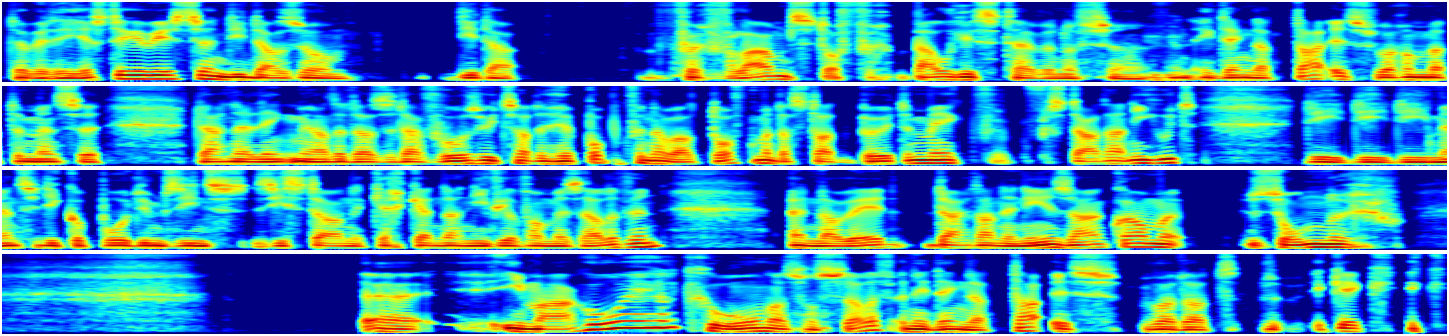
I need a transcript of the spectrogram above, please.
dat we de eerste geweest zijn die dat zo, die dat vervlaamst of verbelgist hebben of zo. En ik denk dat dat is waarom dat de mensen daar een link mee hadden, dat ze daarvoor zoiets hadden, hip-hop, ik vind dat wel tof, maar dat staat buiten mij, ik ver- versta dat niet goed. Die, die, die mensen die ik op podium zien, zie staan, ik herken daar niet veel van mezelf in. En dat wij daar dan ineens aankwamen zonder eh, imago eigenlijk, gewoon als onszelf. En ik denk dat dat is wat dat... Kijk, ik,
